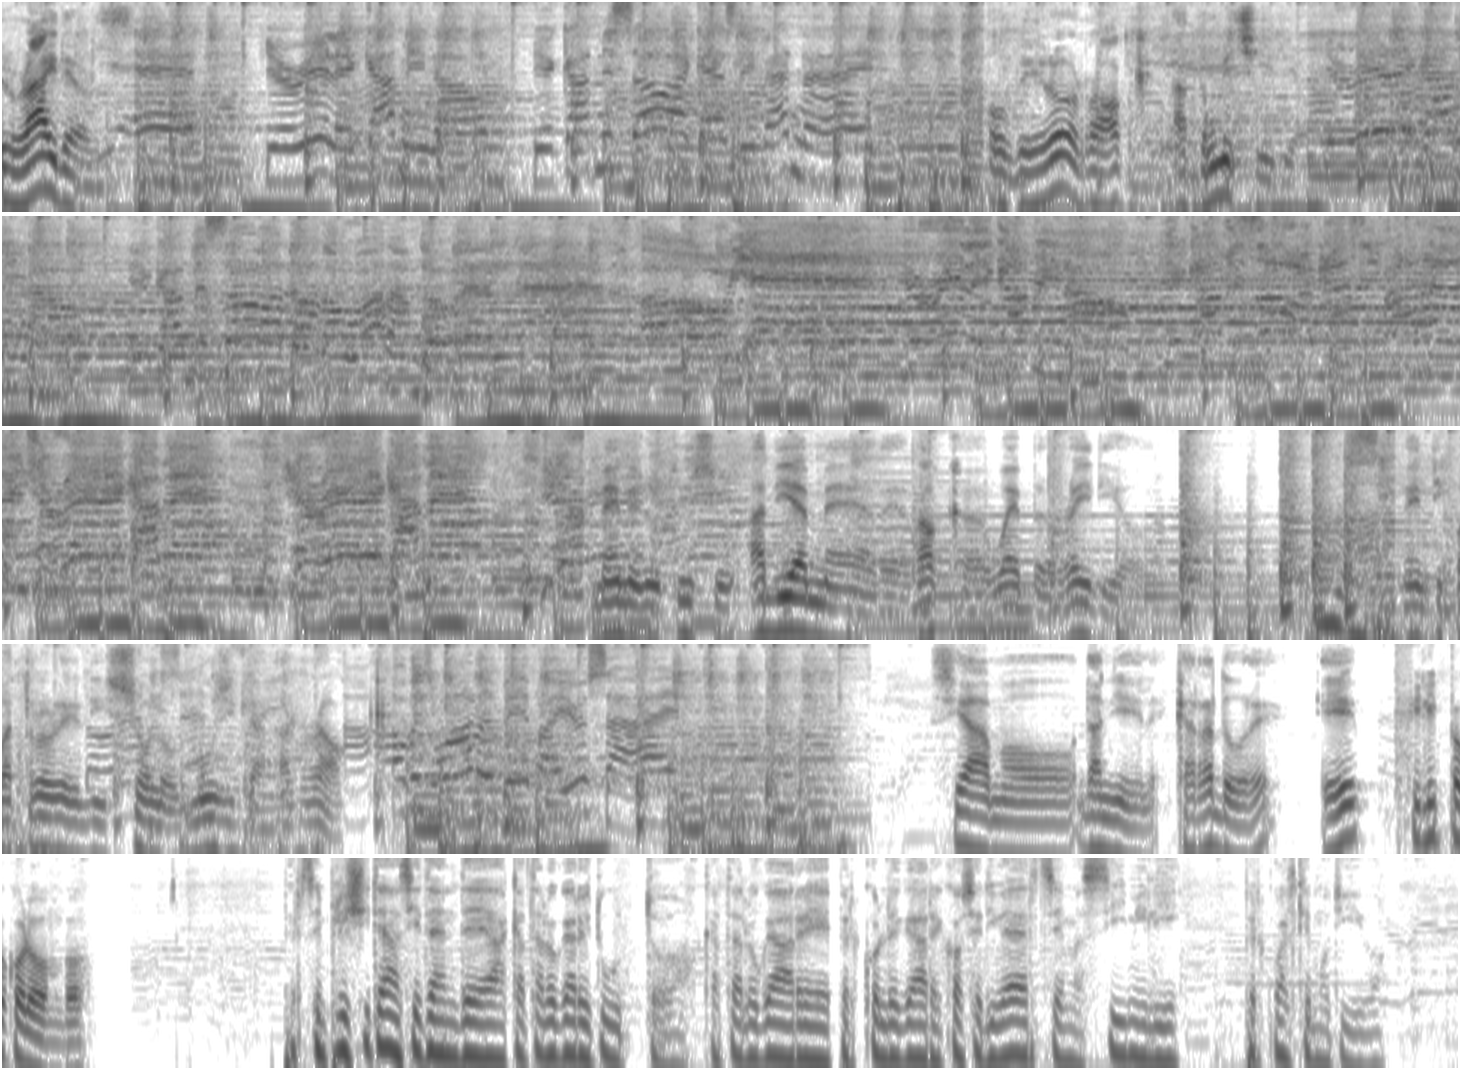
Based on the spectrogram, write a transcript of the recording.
The Riders. Ovvero rock a domicilio. Benvenuti su ADMR Rock Web Radio 24 ore di solo musica rock Siamo Daniele Carradore e Filippo Colombo per semplicità si tende a catalogare tutto, catalogare per collegare cose diverse ma simili per qualche motivo.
